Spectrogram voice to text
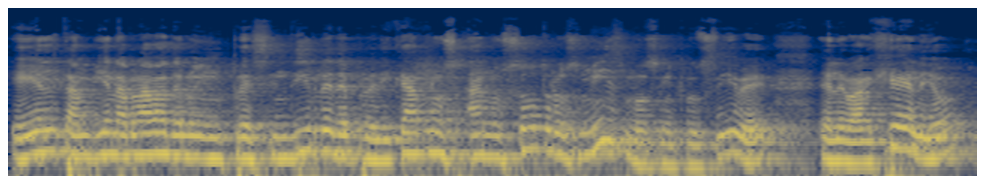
Él también hablaba de lo imprescindible de predicarnos a nosotros mismos, inclusive el Evangelio,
